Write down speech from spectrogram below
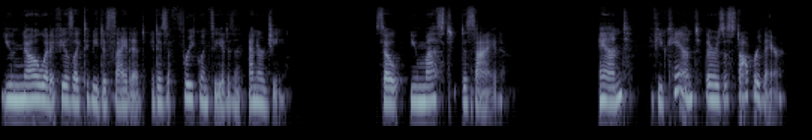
You know what it feels like to be decided. It is a frequency, it is an energy. So you must decide. And if you can't, there is a stopper there.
